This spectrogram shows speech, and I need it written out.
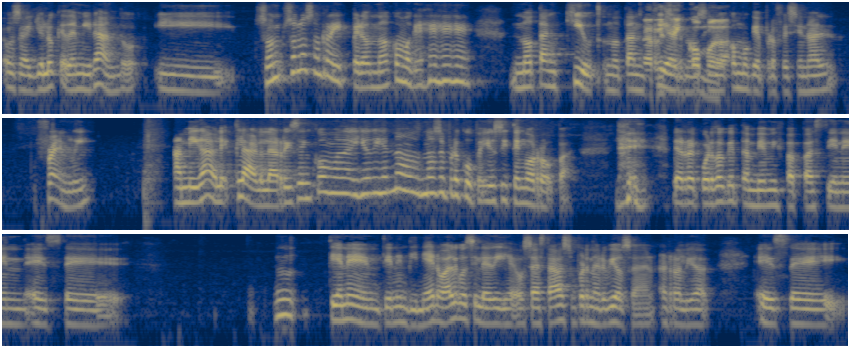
o sea, yo lo quedé mirando y son, solo sonreí, pero no como que, jejeje, no tan cute, no tan tierno, sino como que profesional friendly, amigable. Claro, la risa incómoda. Y yo dije, no, no se preocupe, yo sí tengo ropa. le, recuerdo que también mis papás tienen este mm, tienen, tienen dinero, algo así le dije, o sea, estaba súper nerviosa en, realidad. Este,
